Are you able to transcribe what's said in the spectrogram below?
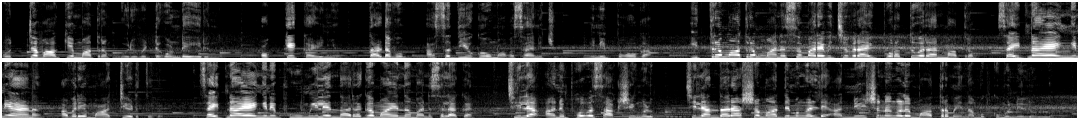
ഒറ്റ വാക്യം മാത്രം ഉരുവിട്ടുകൊണ്ടേയിരുന്നു. ഒക്കെ കഴിഞ്ഞു. തടവും അസദ്യുഗവും അവസാനിച്ചു. ഇനി പോകാം. ഇത്രമാത്രം മനസ്സ് മരവിച്ചവരായി പുറത്തു വരാൻ മാത്രം സൈറ്റ്നായ എങ്ങനെയാണ് അവരെ മാറ്റിയെടുത്തത്? സൈറ്റ്നായ എങ്ങനെ ഭൂമിയിലെ നരകമായെന്ന് മനസ്സിലാക്കാൻ ചില അനുഭവ സാക്ഷ്യങ്ങളും ചില അന്താരാഷ്ട്ര മാധ്യമങ്ങളുടെ അന്വേഷണങ്ങളും മാത്രമേ നമുക്ക് മുന്നിലുള്ളൂ.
